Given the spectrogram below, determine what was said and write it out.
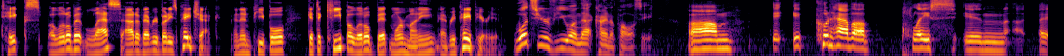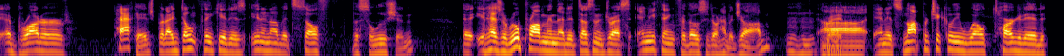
takes a little bit less out of everybody's paycheck, and then people get to keep a little bit more money every pay period. What's your view on that kind of policy? Um, it, it could have a place in a, a broader package, but I don't think it is in and of itself the solution. Uh, It has a real problem in that it doesn't address anything for those who don't have a job, uh, and it's not particularly well targeted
